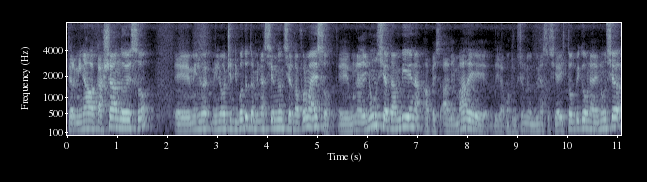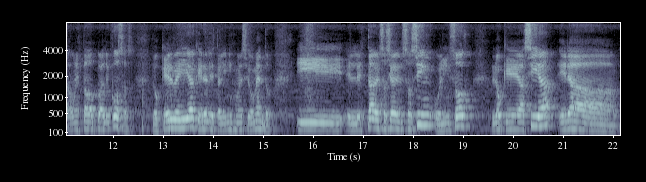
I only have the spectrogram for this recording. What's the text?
terminaba callando eso. Eh, 19- 1984 termina siendo en cierta forma eso, eh, una denuncia también, a además de, de la construcción de, de una sociedad distópica, una denuncia a un estado actual de cosas, lo que él veía que era el estalinismo en ese momento. Y el estado, el social, el SOSIN o el INSOG, lo que hacía era,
